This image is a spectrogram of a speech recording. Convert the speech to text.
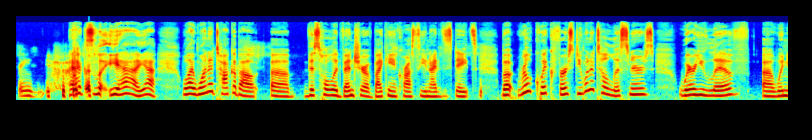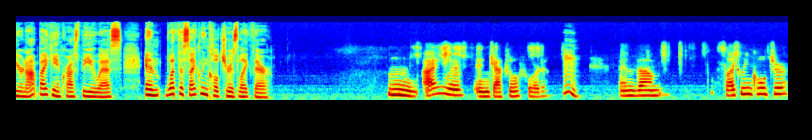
Crazy. Excellent. Yeah, yeah. Well, I want to talk about uh, this whole adventure of biking across the United States. But real quick, first, do you want to tell listeners where you live uh, when you're not biking across the U.S. and what the cycling culture is like there? Hmm, I live in Jacksonville, Florida, Mm. and um, cycling culture.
